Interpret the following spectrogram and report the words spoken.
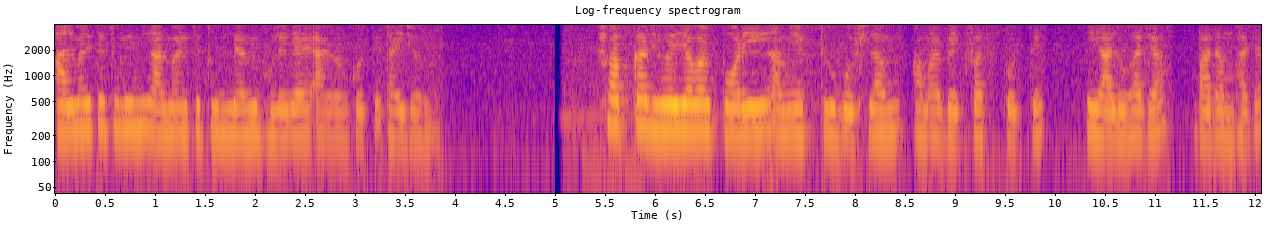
আলমারিতে তুলে তুলিনি, আলমারিতে তুললে আমি ভুলে যাই আয়রন করতে, তাই জন্য। সব কাজ হয়ে যাওয়ার পরে আমি একটু বসলাম আমার ব্রেকফাস্ট করতে, এই আলু ভাজা। বাদাম ভাজা।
